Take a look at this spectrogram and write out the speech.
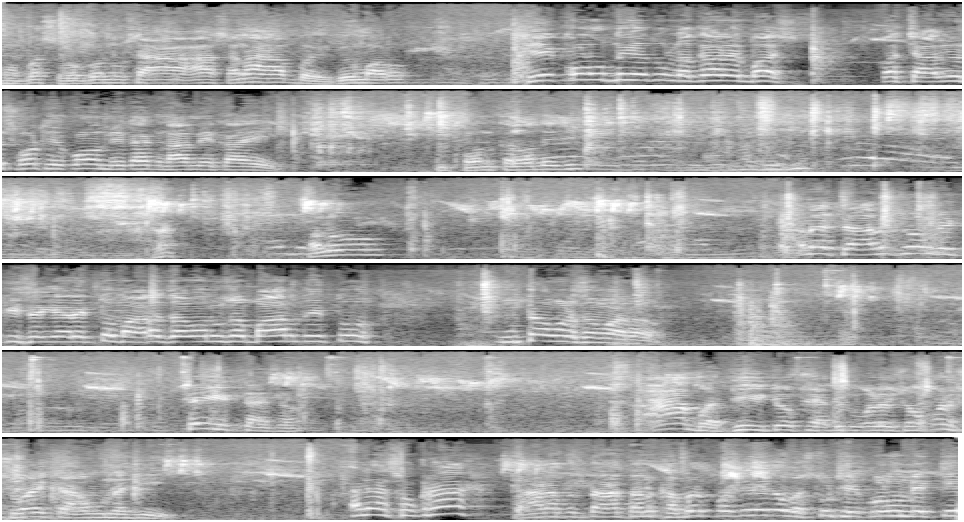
મગસ વગરનું છે, આ છે ને આ બૈરું મારું. ઠેકોણું જ નહીં હતું, લગાડે બસ. ચાવ્યો છો ઠેકોણો મેકાય ના મેકાય ફોન કરવા દેજે. હલો? અરે ચાલુ છો મેકી છે યાર? એક તો મારે જવાનું છે બહાર એક તો ઉતાવળ છે મારે. છે ઈટના છે આ બધી ઈટો ફેલી વળ્યો છો પણ સોય આવું નહીં અલ્યા છોકરા? તારા તો તને ખબર પડી ને કે વસ્તુ ઠેકોણું મેકે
